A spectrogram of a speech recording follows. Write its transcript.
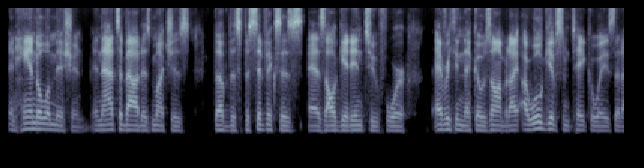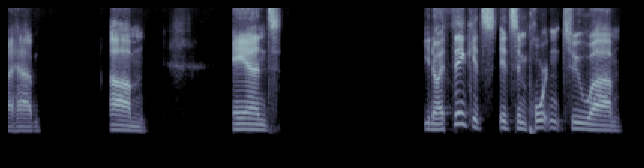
and handle a mission and that's about as much as of the specifics as as I'll get into for everything that goes on but I, I will give some takeaways that I have. Um and you know I think it's it's important to um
